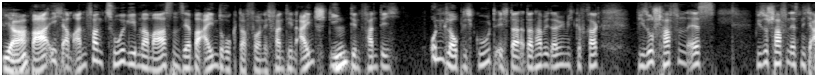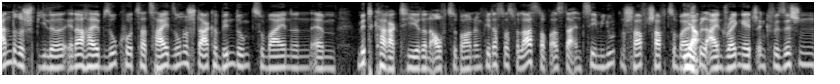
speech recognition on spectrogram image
Ja. war ich am Anfang zugegebenermaßen sehr beeindruckt davon. Ich fand den Einstieg, Mhm. den fand ich unglaublich gut. Ich, da, dann habe ich, hab ich mich gefragt, wieso schaffen es, wieso schaffen es nicht andere Spiele innerhalb so kurzer Zeit so eine starke Bindung zu meinen ähm, Mitcharakteren aufzubauen? Irgendwie das, was für Last of Us da in 10 Minuten schafft, schafft zum Ja. Beispiel ein Dragon Age Inquisition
